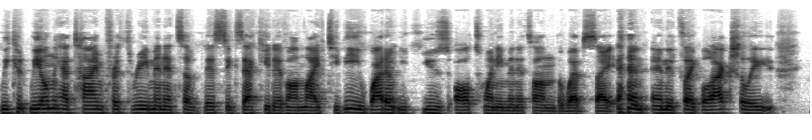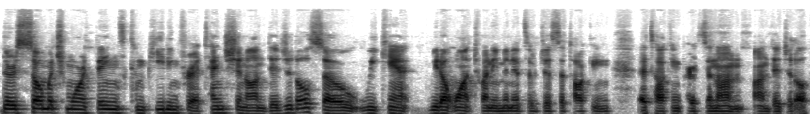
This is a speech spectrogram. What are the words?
we could we only had time for 3 minutes of this executive on live TV. Why don't you use all 20 minutes on the website?" And and it's like, "Well, actually there's so much more things competing for attention on digital, so we can't we don't want 20 minutes of just a talking a talking person on on digital."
